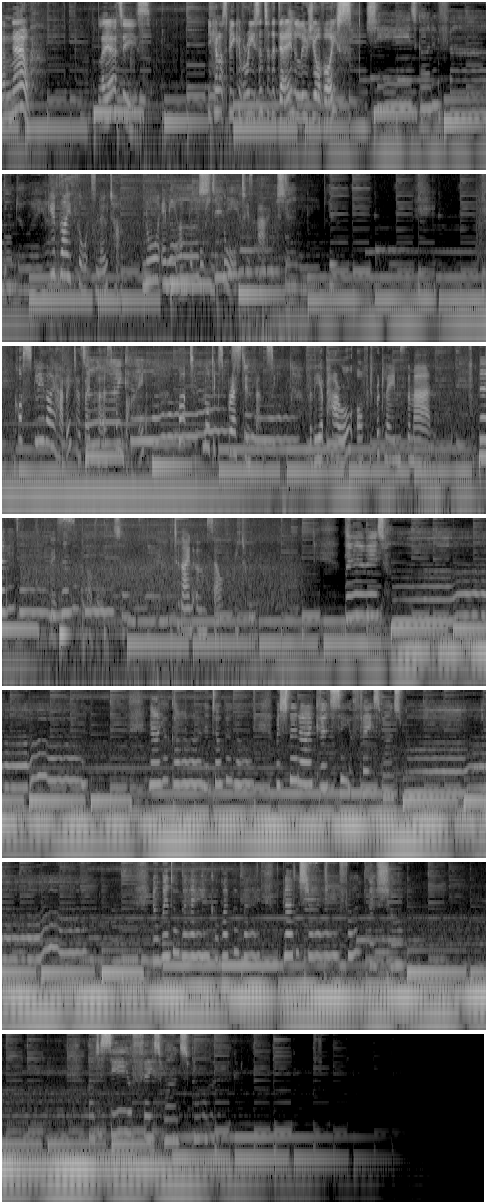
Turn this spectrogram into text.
And now, Laertes. You cannot speak of reason to the Dane and lose your voice. She's gone and found a way out. Give thy thoughts no tongue, nor any unproportioned thought his act. Costly thy habit as thy purse can buy, but not expressed in fancy, for the apparel oft proclaims the man. This above all, to thine own self be true. Where is home? Now you're gone and don't belong. Wish that I could see your face once more. See your face once more.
